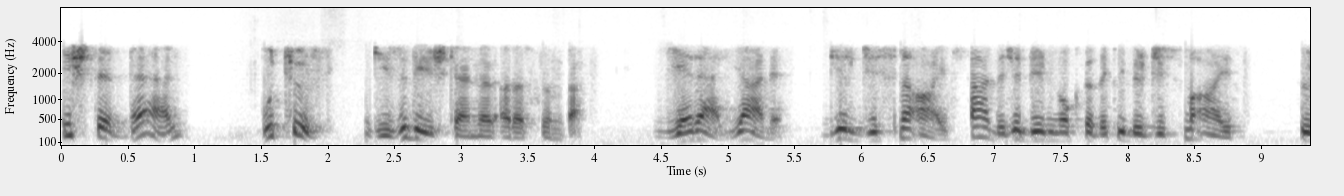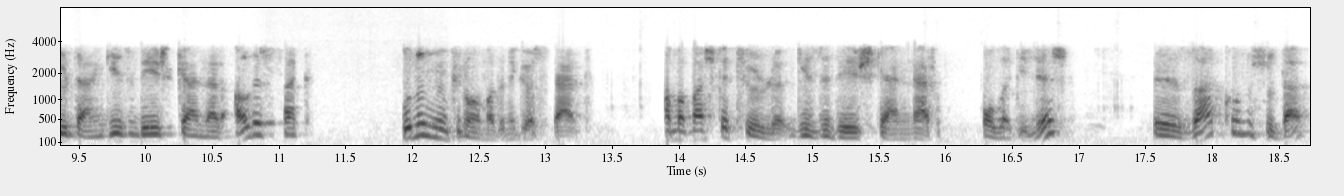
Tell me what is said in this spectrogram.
İşte Bell bu tür değişkenler arasında yerel yani bir cisme ait sadece bir noktadaki bir cisme ait türden gizli değişkenler alırsak bunun mümkün olmadığını gösterdi. Ama başka türlü gizli değişkenler olabilir. E, zar konusu da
